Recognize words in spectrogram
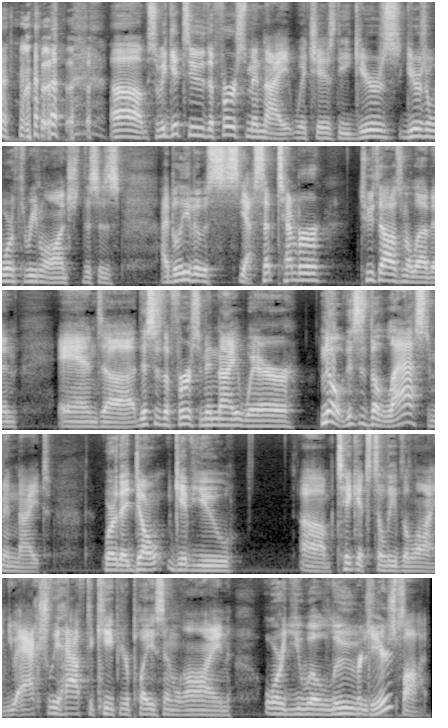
um, so we get to the first midnight, which is the Gears Gears of War three launch. This is, I believe it was yeah September 2011, and uh, this is the first midnight where no, this is the last midnight where they don't give you um, tickets to leave the line. You actually have to keep your place in line, or you will lose your spot.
